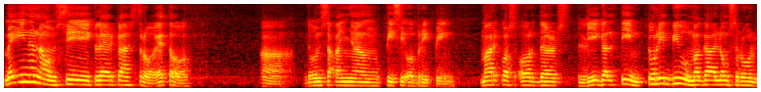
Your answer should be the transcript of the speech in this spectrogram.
may in-announce si Claire Castro, ito, ah, doon sa kanyang PCO briefing, Marcos orders legal team to review Magalong's role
